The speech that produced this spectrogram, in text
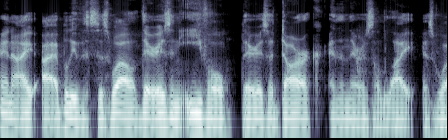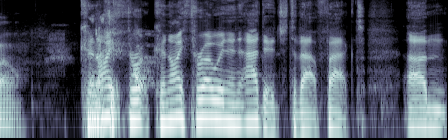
and I, I believe this as well. There is an evil, there is a dark, and then there is a light as well. Can I, I throw can I throw in an adage to that fact? Um,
